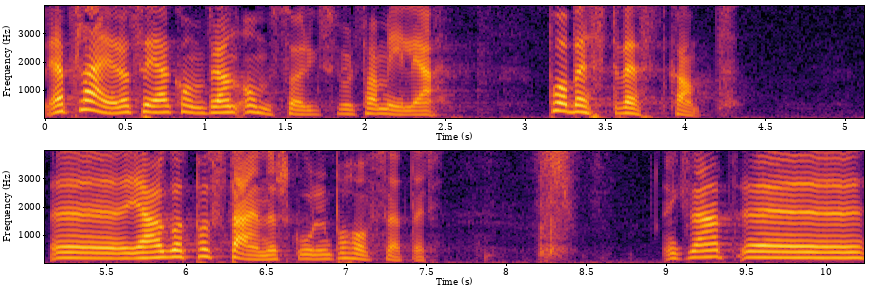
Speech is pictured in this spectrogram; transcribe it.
Jeg pleier å si jeg kommer fra en omsorgsfull familie. På beste vestkant. Uh, jeg har gått på Steinerskolen på Hofseter. Ikke sant? Uh,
